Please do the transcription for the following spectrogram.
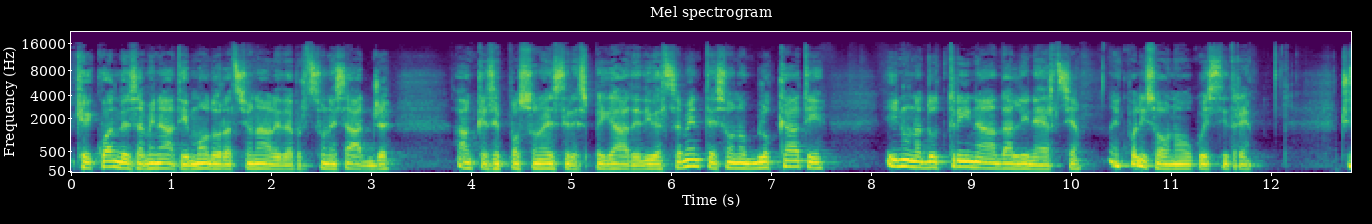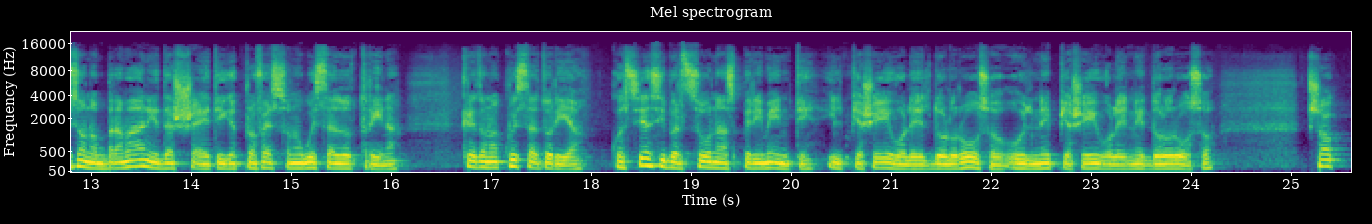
che quando esaminati in modo razionale da persone sagge, anche se possono essere spiegate diversamente, sono bloccati in una dottrina dall'inerzia. E quali sono questi tre? Ci sono brahmani ed asceti che professano questa dottrina, credono a questa teoria, Qualsiasi persona sperimenti il piacevole, il doloroso o il né piacevole né doloroso, ciò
